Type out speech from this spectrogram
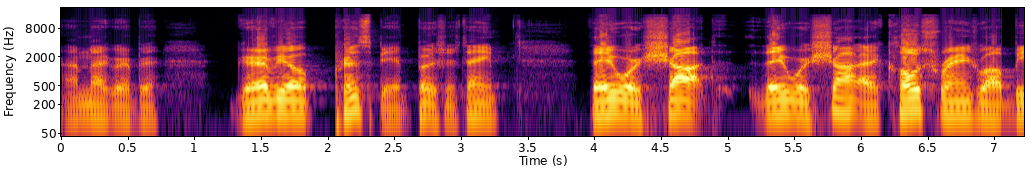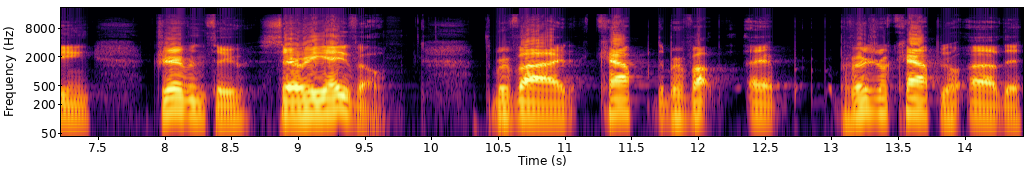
I'm not going to, Gavrilo Principi, his name, they were shot. They were shot at a close range while being driven through Sarajevo to provide cap provisional capital of the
